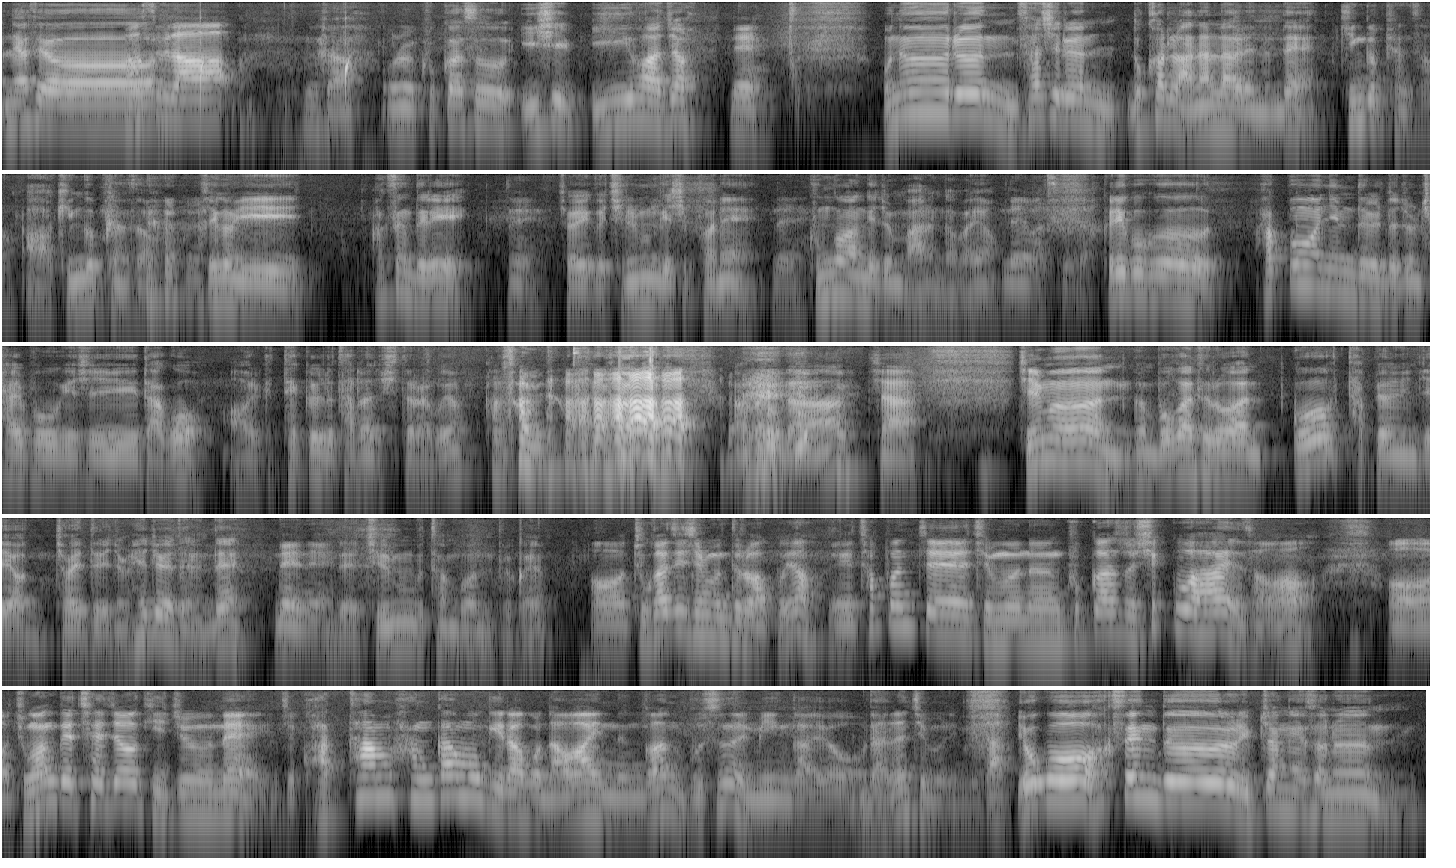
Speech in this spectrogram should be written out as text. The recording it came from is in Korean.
안녕하세요. 반갑습니다. 자, 오늘 국가수 22화죠. 네, 오늘은 사실은 녹화를 안 하려고 그랬는데 긴급 편성. 아, 긴급 편성. 지금 이 학생들이 네, 저희 그 질문 게시판에 네, 궁금한 게 좀 많은가 봐요. 네 맞습니다. 그리고 그 학부모님들도 좀 잘 보고 계시다고 어, 이렇게 댓글도 달아주시더라고요. 감사합니다. 감사합니다. 자, 질문 그럼 뭐가 들어왔고 답변 이제 어- 저희들이 좀 해줘야 되는데 네, 네. 네, 질문부터 한번 볼까요? 어, 두 가지 질문 들어왔고요. 예, 첫 번째 질문은 국가수 19하에서 어, 중앙대 최저 기준에 이제 과탐 한 과목이라고 나와 있는 건 무슨 의미인가요? 네. 라는 질문입니다. 요거 학생들 입장에서는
